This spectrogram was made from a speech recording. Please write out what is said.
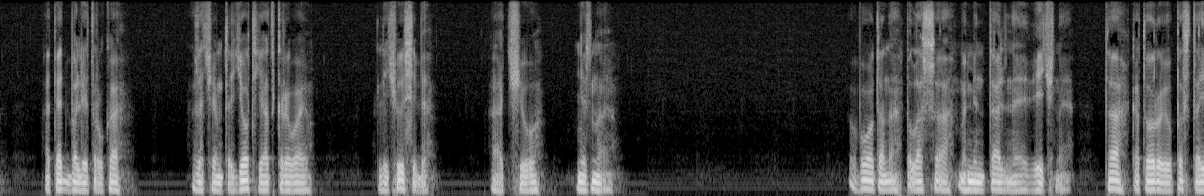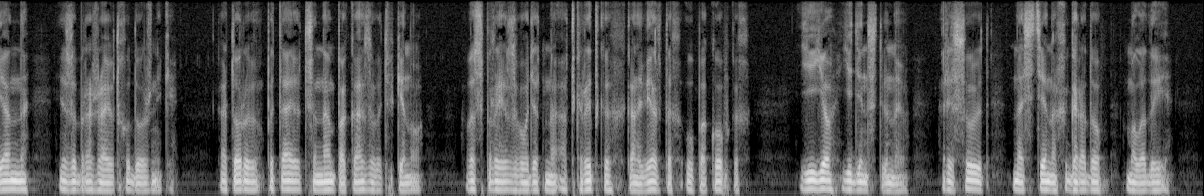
опять болит рука. Зачем-то йод я открываю. Лечу себя. А от чего? Не знаю. Вот она, полоса моментальная, вечная, та, которую постоянно изображают художники, которую пытаются нам показывать в кино, воспроизводят на открытках, конвертах, упаковках. Ее единственную рисуют на стенах городов молодые,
